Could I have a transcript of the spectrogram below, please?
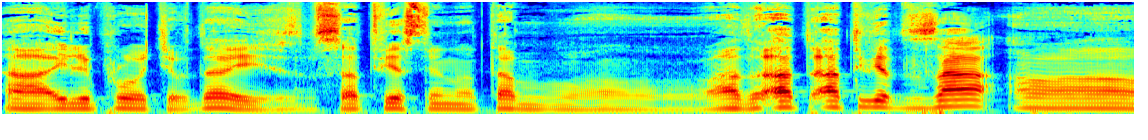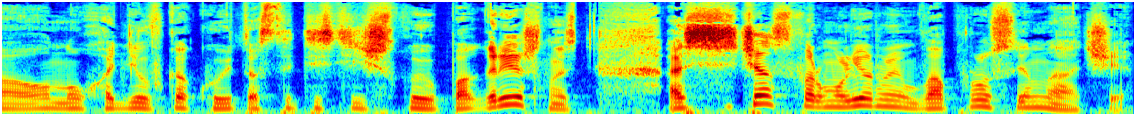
а, или против, да, и, соответственно, там от- от- ответ за, а, он уходил в какую-то статистическую погрешность. А сейчас сформулируем вопрос иначе.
